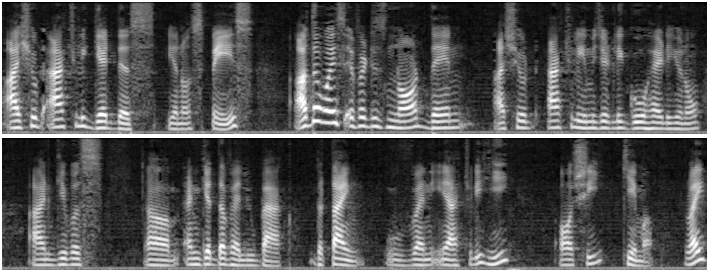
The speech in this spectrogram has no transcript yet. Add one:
I should actually get this you know space otherwise if it is not then I should actually immediately go ahead you know and give us um, and get the value back the time when he actually he or she came up right?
